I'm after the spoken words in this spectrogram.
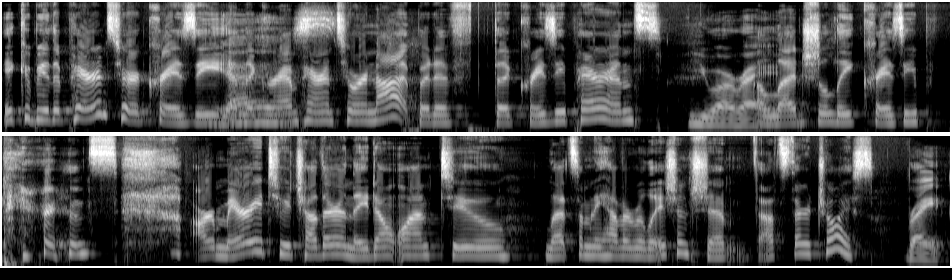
It could be the parents who are crazy and the grandparents who are not. But if the crazy parents, You are right. allegedly crazy parents, are married to each other and they don't want to let somebody have a relationship, that's their choice. Right.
